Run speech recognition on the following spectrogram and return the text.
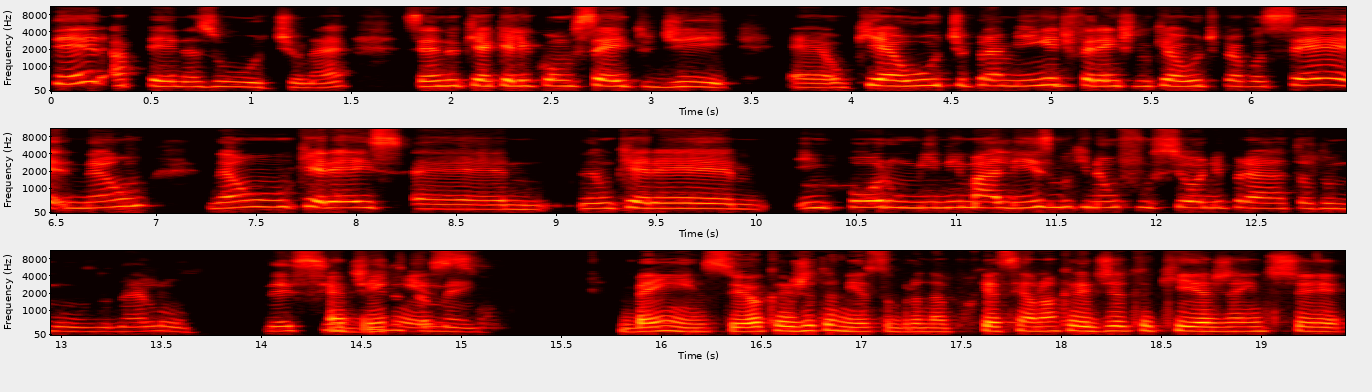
ter apenas o útil, né? Sendo que aquele conceito de é, o que é útil para mim é diferente do que é útil para você, não não querer é, não querer impor um minimalismo que não funcione para todo mundo, né, Lu? Nesse é sentido é também. Isso. Bem isso, eu acredito nisso, Bruna, porque assim, eu não acredito que a gente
